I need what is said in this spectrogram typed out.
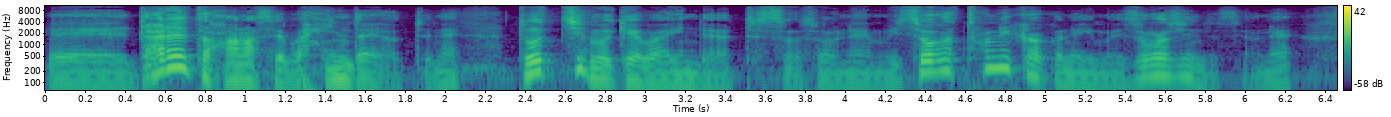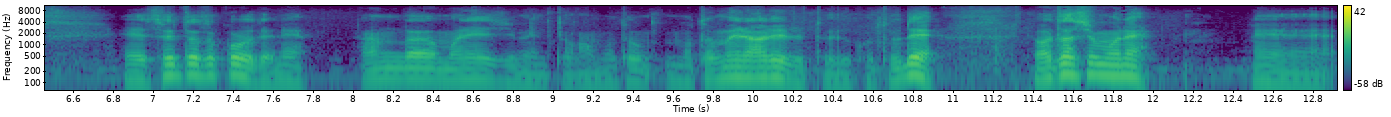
えー、誰と話せばいいんだよってね、どっち向けばいいんだよって、そうそうね、忙とにかくね、今忙しいんですよね。えー、そういったところでね、アンガーマネジメントが求められるということで、私もね、え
